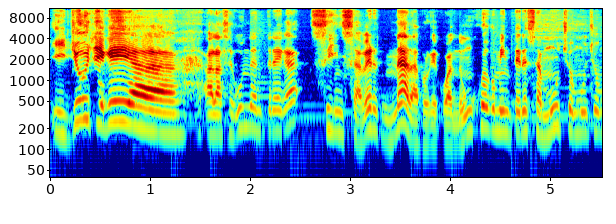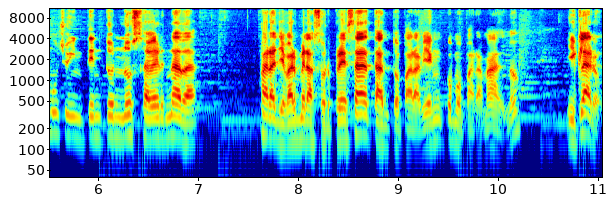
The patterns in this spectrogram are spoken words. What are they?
Y yo llegué a, a, la segunda entrega sin saber nada, porque cuando un juego me interesa mucho, mucho, mucho, intento no saber nada para llevarme la sorpresa, tanto para bien como para mal, ¿no? Y claro,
